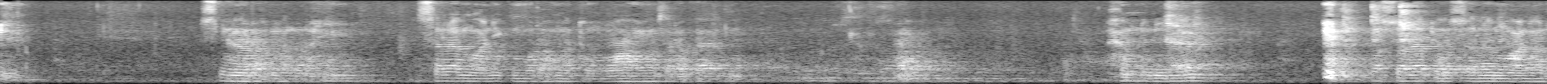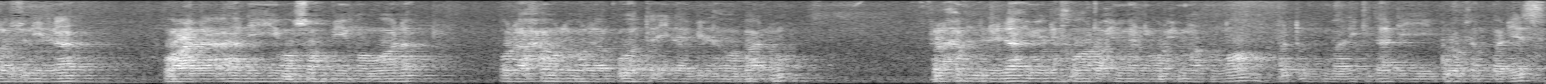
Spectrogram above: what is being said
Bismillahirrahmanirrahim. Assalamualaikum warahmatullahi wabarakatuh. Alhamdulillah. Wassalatu wassalamu ala Rasulillah wa ala alihi wa sahbihi wa wala. Wa la hawla wa la quwwata illa billah wa ba'du. Alhamdulillah ya ikhwan rahimani wa rahimakumullah. Bertemu kembali kita di program Badis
